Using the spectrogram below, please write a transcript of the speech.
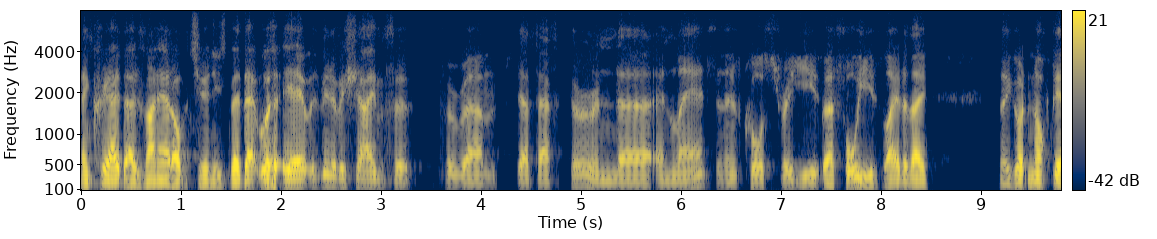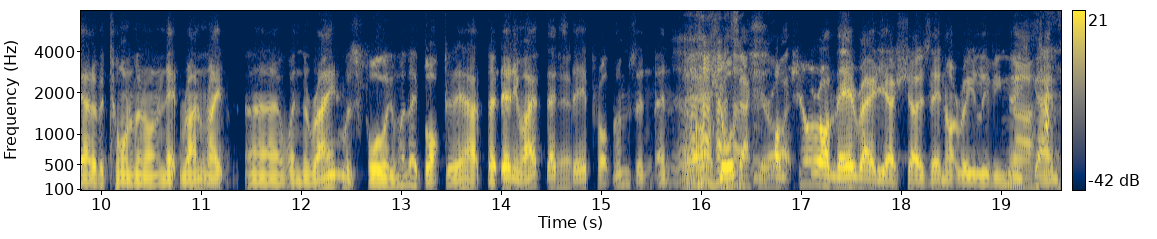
and create those run out opportunities. But that was yeah, it was a bit of a shame for for um, South Africa and uh, and Lance. And then of course three years, uh, four years later, they they got knocked out of a tournament on a net run rate uh, when the rain was falling, when they blocked it out. But anyway, that's Yeah. their problems, and, and Yeah, I'm, sure, exactly I'm sure on their radio shows they're not reliving these No. games.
